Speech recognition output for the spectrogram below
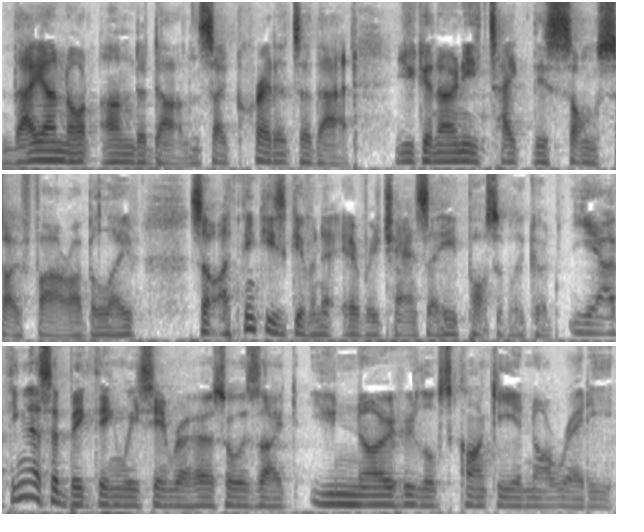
They are not underdone. So credit to that. You can only take this song so far, I believe. So I think he's given it every chance that he possibly could. Yeah, I think that's a big thing we see in rehearsal is like you know who looks clunky and not ready,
